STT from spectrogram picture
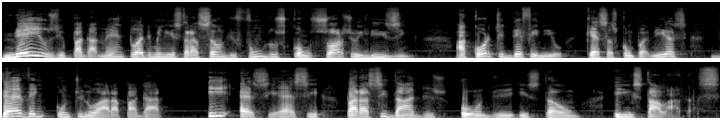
meios de pagamento, administração de fundos, consórcio e leasing. A Corte definiu que essas companhias devem continuar a pagar ISS para as cidades onde estão instaladas.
